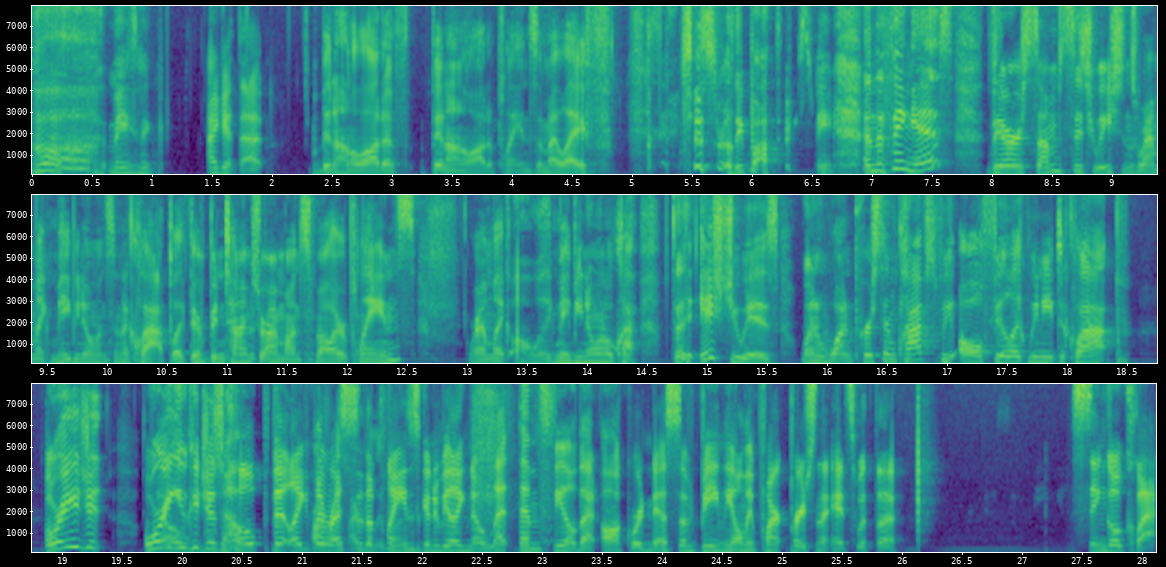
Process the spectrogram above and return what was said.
It makes me I get that. been on a lot of been on a lot of planes in my life. it just really bothers me. And the thing is, there are some situations where I'm like, maybe no one's gonna clap. Like there have been times where I'm on smaller planes where I'm like, oh, like maybe no one will clap. The issue is when one person claps, we all feel like we need to clap. Or you just, or No. you could just hope that like the rest I of the really plane's going to be like, no, let them feel that awkwardness of being the only part person that hits with the. single clap.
